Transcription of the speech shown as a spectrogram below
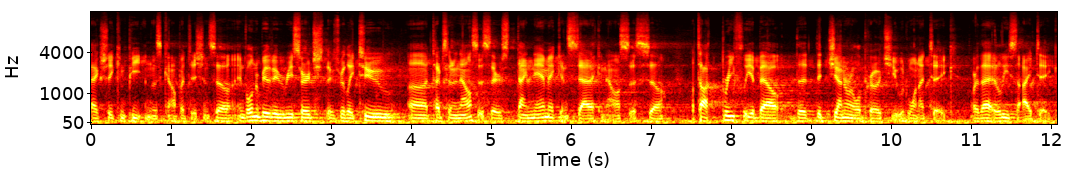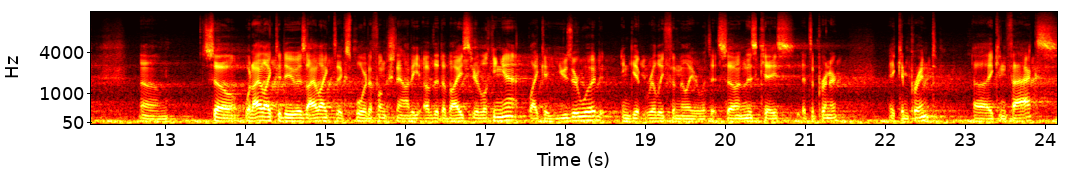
actually compete in this competition. So in vulnerability research, there's really two uh, types of analysis. There's dynamic and static analysis. So I'll talk briefly about the, the general approach you would want to take, or that at least I take. Um, so what I like to do is I like to explore the functionality of the device you're looking at, like a user would, and get really familiar with it. So in this case, it's a printer. It can print. Uh, it can fax.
